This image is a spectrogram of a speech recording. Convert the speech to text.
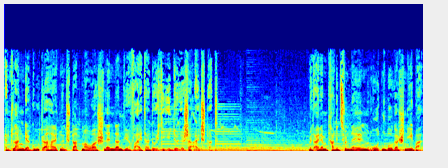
Entlang der gut erhaltenen Stadtmauer schlendern wir weiter durch die idyllische Altstadt. Mit einem traditionellen Rotenburger Schneeball,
